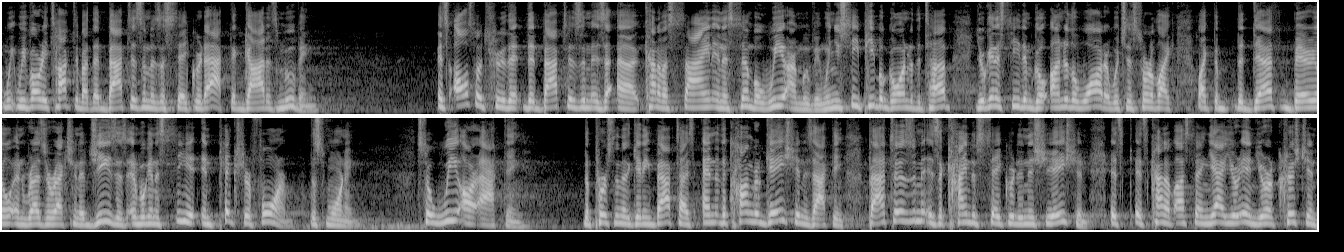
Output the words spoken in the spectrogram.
we, have already talked about that baptism is a sacred act, that God is moving. It's also true that, that baptism is a, kind of a sign and a symbol. We are moving. When you see people go under the tub, you're going to see them go under the water, which is sort of like, like the, the death, burial, and resurrection of Jesus. And we're going to see it in picture form this morning. So we are acting the person that's getting baptized, and the congregation is acting. Baptism is a kind of sacred initiation. It's, it's kind of us saying, Yeah, you're in, you're a Christian,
